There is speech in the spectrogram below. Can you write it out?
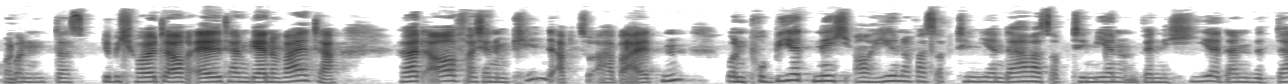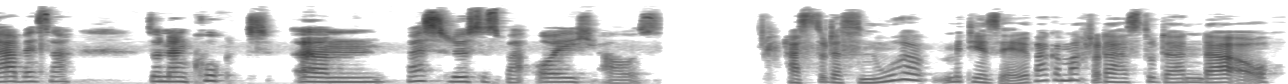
Und, und das gebe ich heute auch Eltern gerne weiter. Hört auf, euch an einem Kind abzuarbeiten und probiert nicht, oh, hier noch was optimieren, da was optimieren und wenn nicht hier, dann wird da besser, sondern guckt, ähm, was löst es bei euch aus? Hast du das nur mit dir selber gemacht oder hast du dann da auch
